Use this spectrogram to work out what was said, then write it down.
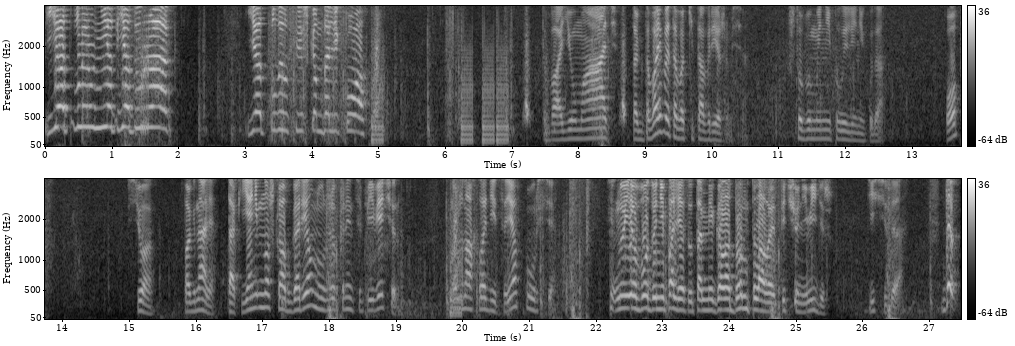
Я отплыл, нет, я дурак. Я отплыл слишком далеко. Твою мать. Так, давай в этого кита врежемся. Чтобы мы не плыли никуда. Оп. Все, Погнали. Так, я немножко обгорел, но уже, в принципе, вечер. Нужно охладиться, я в курсе. Ну я в воду не полезу, там мегалодон плавает, ты что, не видишь? Иди сюда. Да,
